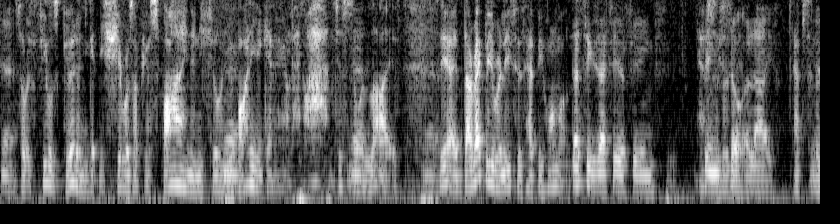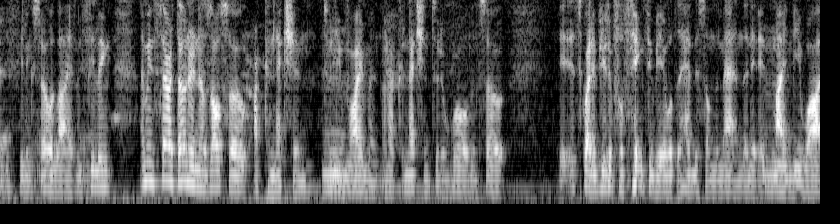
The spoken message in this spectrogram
Yeah. So it feels good, and you get these shivers up your spine, and you feel in your body again, and you're like, wow, I'm just so Yeah. alive. Yeah. So yeah, it directly releases happy hormones. That's exactly the feeling, f- feeling so alive. Absolutely, Yeah. feeling Yeah. so alive and Yeah. feeling. I mean, serotonin is also our connection to the Mm. environment and our connection to the world, and so it's quite a beautiful thing to be able to have this on demand, and it, it might be Mm. why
